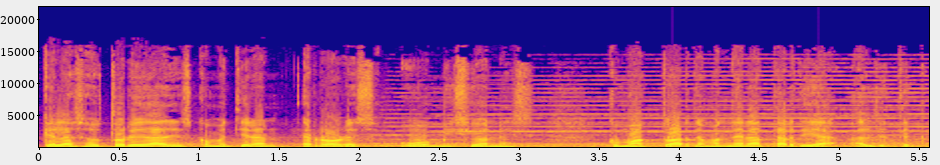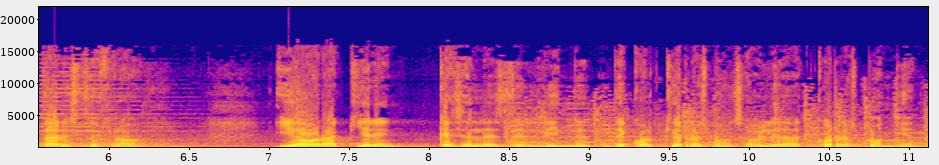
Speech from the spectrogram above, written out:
que las autoridades cometieran errores u omisiones como actuar de manera tardía al detectar este fraude y ahora quieren que se les deslinden de cualquier responsabilidad correspondiente.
